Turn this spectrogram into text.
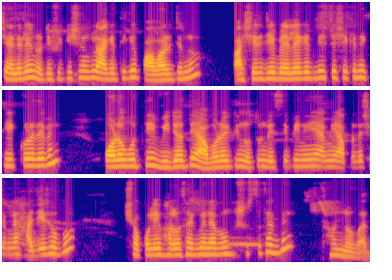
চ্যানেলে নোটিফিকেশনগুলো আগে থেকে পাওয়ার জন্য পাশের যে বেল আইকনটি আছে সেখানে ক্লিক করে দেবেন। পরবর্তী ভিডিওতে আবারও একটি নতুন রেসিপি নিয়ে আমি আপনাদের সামনে হাজির হব। সকলেই ভালো থাকবেন এবং সুস্থ থাকবেন। ধন্যবাদ।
